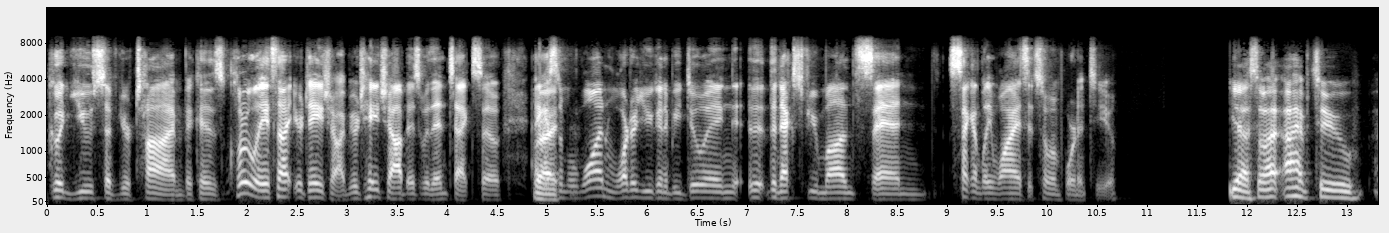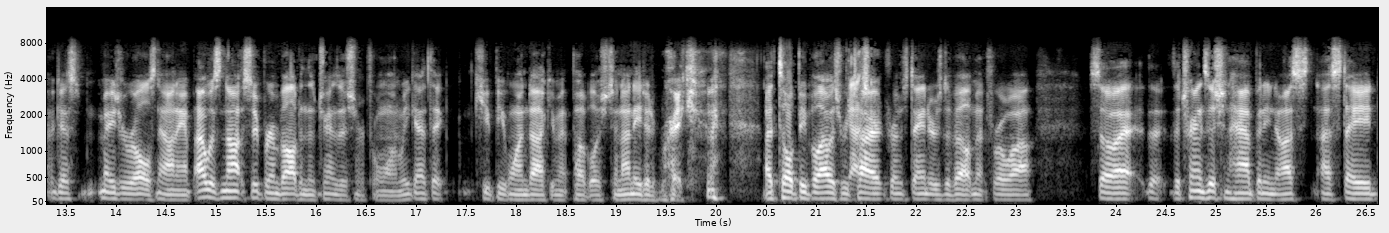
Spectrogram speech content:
good use of your time? Because clearly, it's not your day job. Your day job is with Intech. So, I right. guess number one, what are you going to be doing the next few months, and secondly, why is it so important to you? Yeah, so I, I, have two, I guess, major roles now in AMP. I was not super involved in the transition for one. We got that QP1 document published, and I needed a break. I told people I was retired gotcha. from standards development for a while. So I, the the transition happened. You know, I, I stayed,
